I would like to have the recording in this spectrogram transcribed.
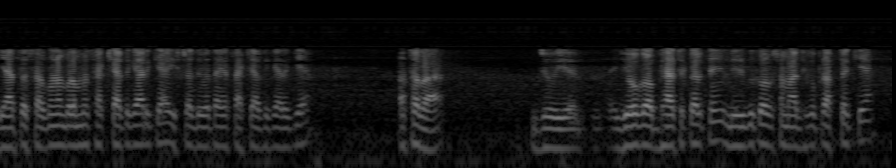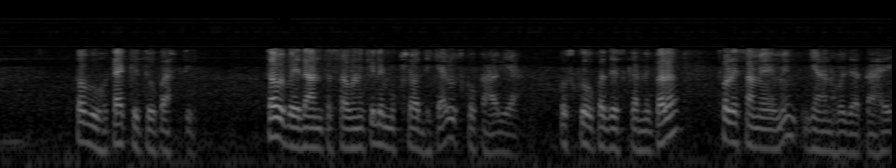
या तो सगुण ब्रह्म साक्षात्कार किया इष्ट देवता का साक्षात्कार किया, अथवा जो ये योग अभ्यास करते हैं निर्विकल्प समाधि को प्राप्त किया, तब तो होता है कृतोपास्ति। तब वेदांत श्रवण के लिए मुख्य अधिकार उसको कहा गया। उसको उपदेश करने पर थोड़े समय में ज्ञान हो जाता है।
